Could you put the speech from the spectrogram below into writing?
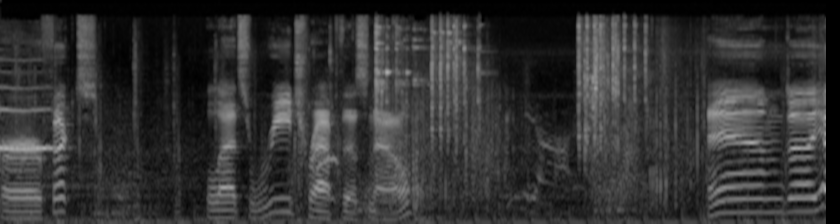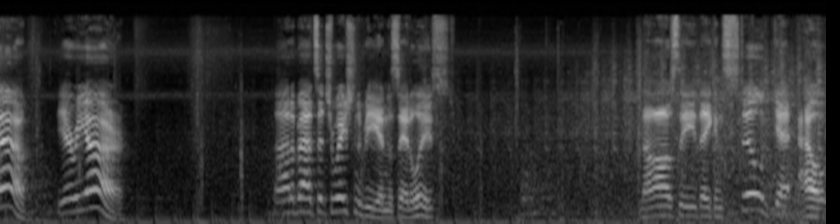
Perfect. Let's retrap this now. And, uh, yeah, here we are. Not a bad situation to be in, to say the least. Now, obviously, they can still get out,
